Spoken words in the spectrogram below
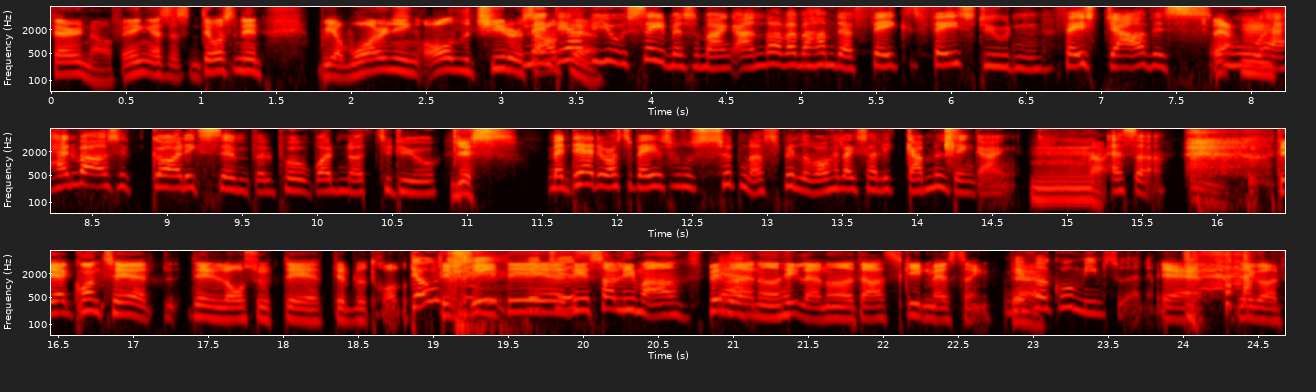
fair enough, ikke? Altså, sådan, det var sådan en, we are warning all the cheaters Men out det har there. vi jo set med så mange andre. Hvad med ham der fake, face student, Face Jarvis? Ja. Ja. Mm. Han var også et godt eksempel på what not to do. Yes. Men det her, det var også tilbage i 2017, og spillet var jo heller ikke særlig gammel dengang. Nej. Altså, Det er grund til, at det lawsuit det, det er blevet droppet. Don't det, er, cheat, det, bitches. det er så lige meget. Spillet Ja. er noget helt andet, og der er sket en masse ting. vi har Ja. fået gode memes ud af det. Ja, det er godt.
